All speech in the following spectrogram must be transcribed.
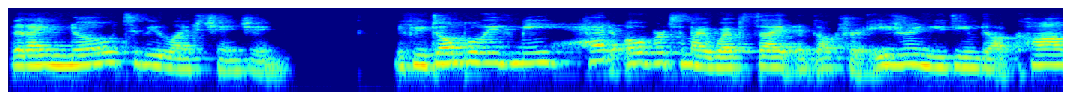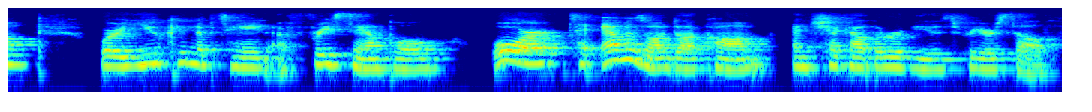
that I know to be life changing. If you don't believe me, head over to my website at dradrienneyoudim.com where you can obtain a free sample or to Amazon.com and check out the reviews for yourself.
